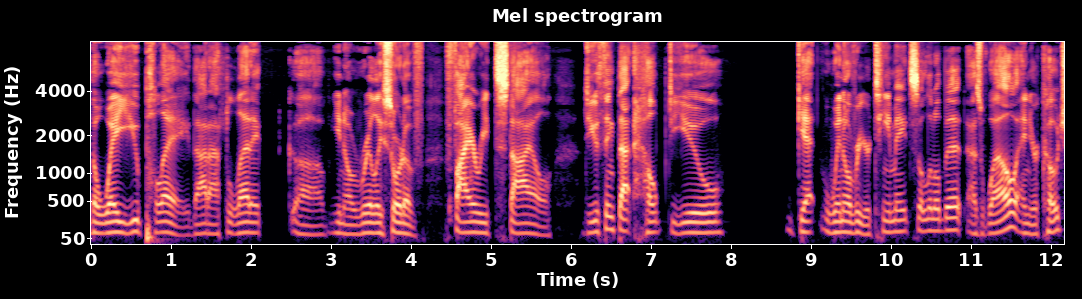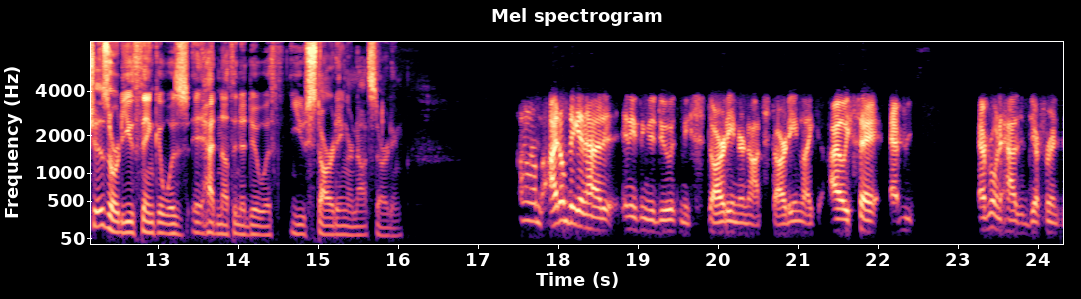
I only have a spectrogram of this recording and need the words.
the way you play, that athletic uh, you know, really sort of fiery style. Do you think that helped you get win over your teammates a little bit as well and your coaches, or do you think it was it had nothing to do with you starting or not starting? Um, I don't think it had anything to do with me starting or not starting. Like I always say, every everyone has different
